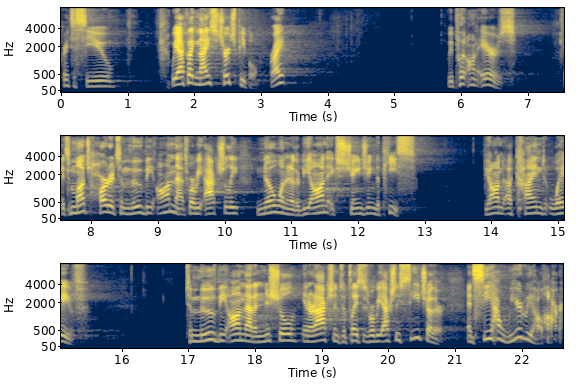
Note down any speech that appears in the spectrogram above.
great to see you. We act like nice church people, right? We put on airs. It's much harder to move beyond that to where we actually know one another, beyond exchanging the peace, beyond a kind wave. To move beyond that initial interaction to places where we actually see each other and see how weird we all are.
